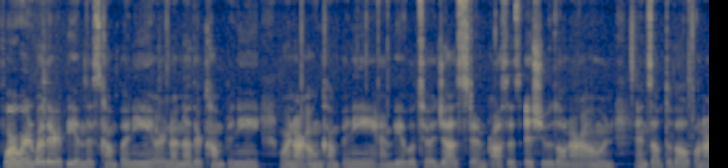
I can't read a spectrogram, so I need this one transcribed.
forward, whether it be in this company or in another company or in our own company, and be able to adjust and process issues on our own and self develop on our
